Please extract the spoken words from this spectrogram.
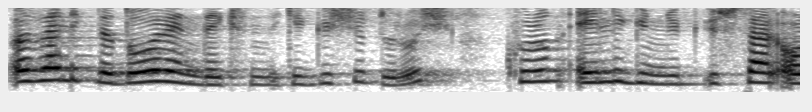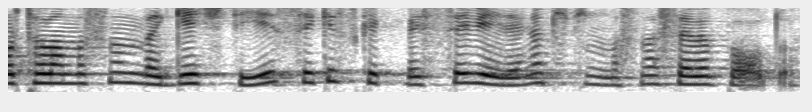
Özellikle dolar endeksindeki güçlü duruş, kurun 50 günlük üstel ortalamasının da geçtiği 8.45 seviyelerine tutunmasına sebep oldu.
